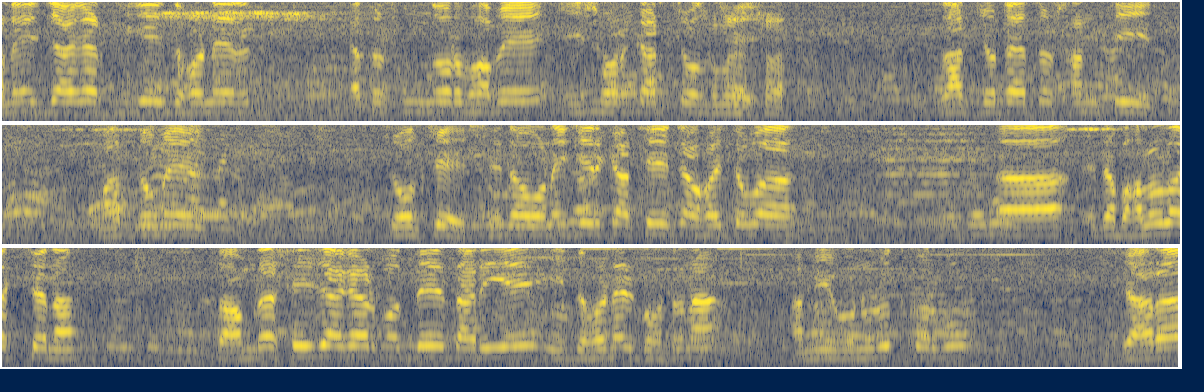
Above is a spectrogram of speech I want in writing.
অনেক জায়গার থেকে এই ধরনের এত সুন্দরভাবে এই সরকার চলছে রাজ্যটা এত শান্তির মাধ্যমে চলছে সেটা অনেকের কাছে এটা হয়তোবা এটা ভালো লাগছে না। তো আমরা সেই জায়গার মধ্যে দাঁড়িয়ে এই ধরনের ঘটনা আমি অনুরোধ করব যারা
